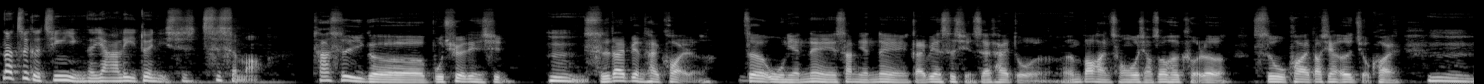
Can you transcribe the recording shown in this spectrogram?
那这个经营的压力对你是是什么？它是一个不确定性，嗯，时代变太快了。这五年内、三年内改变事情实在太多了，可能包含从我小时候喝可乐十五块到现在二十九块，嗯，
